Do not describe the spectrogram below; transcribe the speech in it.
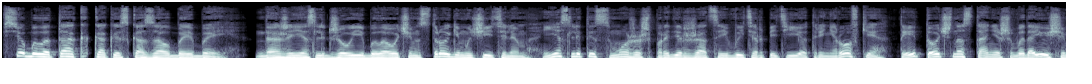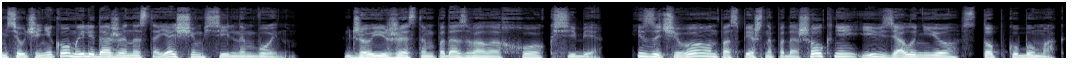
Все было так, как и сказал Бэй-Бэй. Даже если Джоуи была очень строгим учителем, если ты сможешь продержаться и вытерпеть ее тренировки, ты точно станешь выдающимся учеником или даже настоящим сильным воином. Джоуи жестом подозвала Хо к себе, из-за чего он поспешно подошел к ней и взял у нее стопку бумаг.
